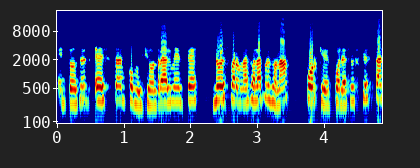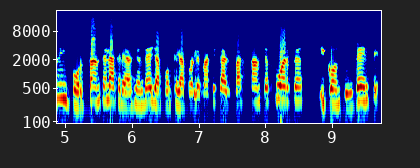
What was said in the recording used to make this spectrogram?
Entonces, esta comisión realmente no es para una sola persona, porque por eso es que es tan importante la creación de ella, porque la problemática es bastante fuerte y contundente.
